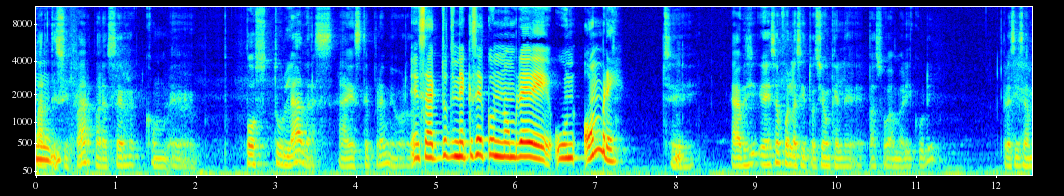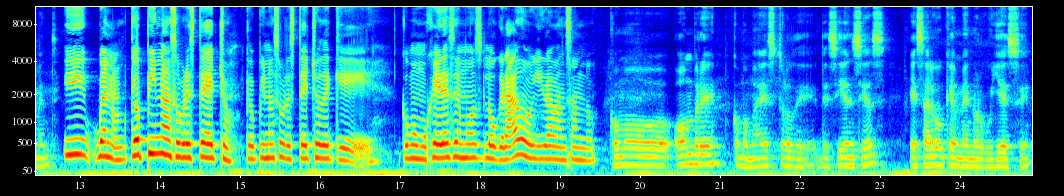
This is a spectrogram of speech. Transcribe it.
participar, para ser eh, postuladas a este premio, ¿verdad? Exacto, tenía que ser con un nombre de un hombre. Sí. Esa fue la situación que le pasó a Marie Curie precisamente. Y bueno, ¿qué opinas sobre este hecho? ¿Qué opinas sobre este hecho de que como mujeres hemos logrado ir avanzando? Como hombre, como maestro de, ciencias, es algo que me enorgullece.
